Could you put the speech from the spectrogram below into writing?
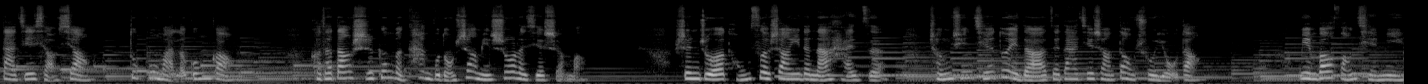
大街小巷都布满了公告。可他当时根本看不懂上面说了些什么。身着同色上衣的男孩子成群结队地在大街上到处游荡，面包房前面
